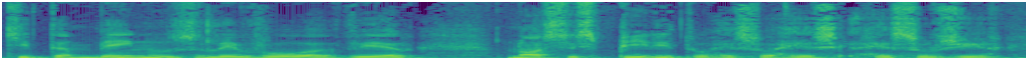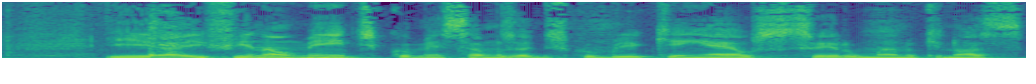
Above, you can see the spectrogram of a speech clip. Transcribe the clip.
que também nos levou a ver nosso espírito ressurgir. E aí finalmente começamos a descobrir quem é o ser humano que nós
